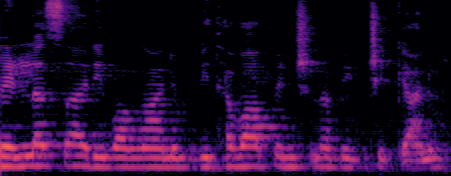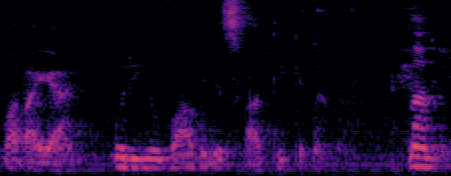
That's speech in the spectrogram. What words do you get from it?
വെള്ളസാരി വാങ്ങാനും വിധവാ പെൻഷൻ അപേക്ഷിക്കാനും പറയാൻ ഒരു യുവാവിന് സാധിക്കുന്നത്. നന്ദി.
